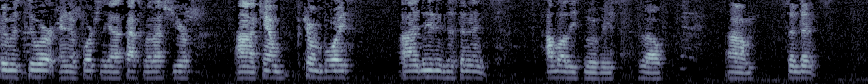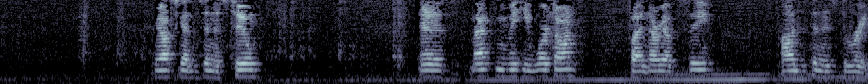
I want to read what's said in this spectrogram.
Booboo Stewart, and unfortunately got passed away last year. Uh, Cam Cameron Boyce, uh, Disney Descendants. I love these movies. So, um, Descendants. We also got Descendants 2. And his last movie he worked on, but never got to see, on Descendants 3.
